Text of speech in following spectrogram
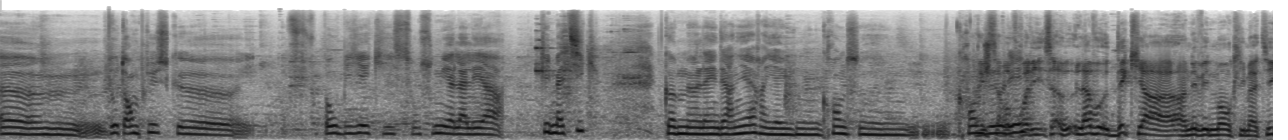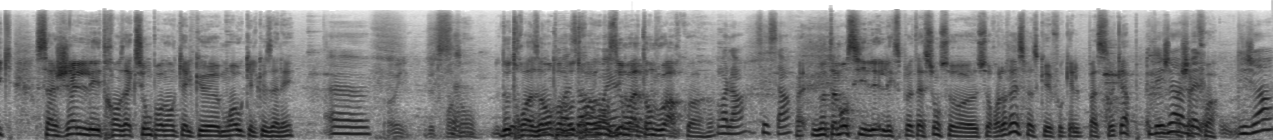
Euh, d'autant plus qu'il ne faut pas oublier qu'ils sont soumis à l'aléa climatique. Comme l'année dernière, il y a eu une grande, grande gelée. là, dès qu'il y a un événement climatique, ça gèle les transactions pendant quelques mois ou quelques années euh, oui, de 3 ans. De 3 ans, pendant 3 ans, on se dit on va attendre voir quoi. Voilà, c'est ça. notamment si l'exploitation se, se, redresse parce qu'il faut qu'elle passe ce cap déjà, à chaque bah, fois. Déjà,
